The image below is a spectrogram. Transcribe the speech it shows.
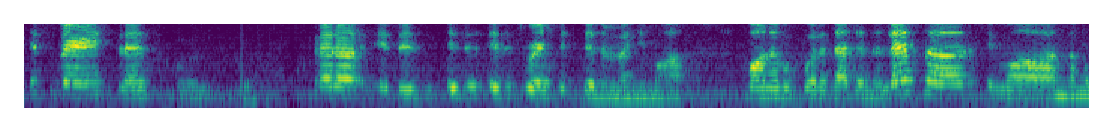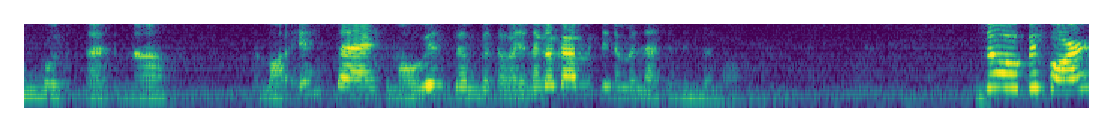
It's very stressful. Pero it is it is, it is worth it din naman yung mga mga napupulot natin na lessons, yung mga Mm. napupulot natin na yung mga insights, yung mga wisdom, ganito ganyan. Nagagamit din naman natin din doon. So, before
